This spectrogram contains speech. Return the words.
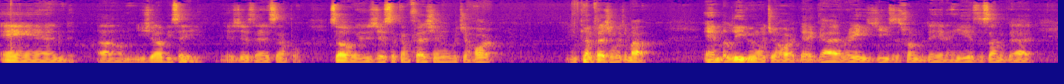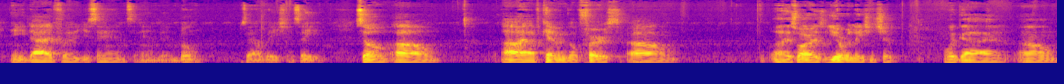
and um, you shall be saved. It's just that simple. So it's just a confession with your heart and confession with your mouth and believing with your heart that God raised Jesus from the dead and He is the Son of God and He died for your sins and then boom, salvation, saved. So um, I'll have Kevin go first. Um, uh, as far as your relationship with God, um,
